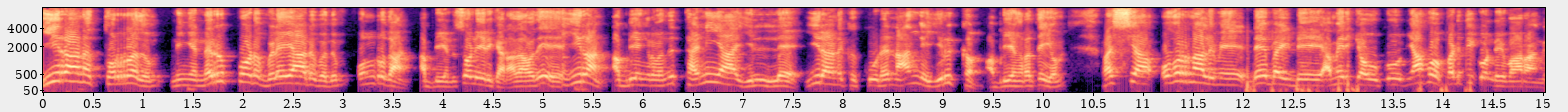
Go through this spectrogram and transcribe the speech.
ஈரானை தொடுறதும் நீங்க நெருப்போட விளையாடுவதும் ஒன்றுதான் அப்படின்னு சொல்லியிருக்காரு. அதாவது ஈரான் அப்படிங்கிற வந்து தனியா இல்ல. ஈரானுக்கு கூட நாங்க இருக்கோம் அப்படிங்கிறதையும் ரஷ்யா ஒவ்வொரு நாளுமே டே பை டே அமெரிக்காவுக்கு ஞாபகப்படுத்தி கொண்டே வராங்க.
